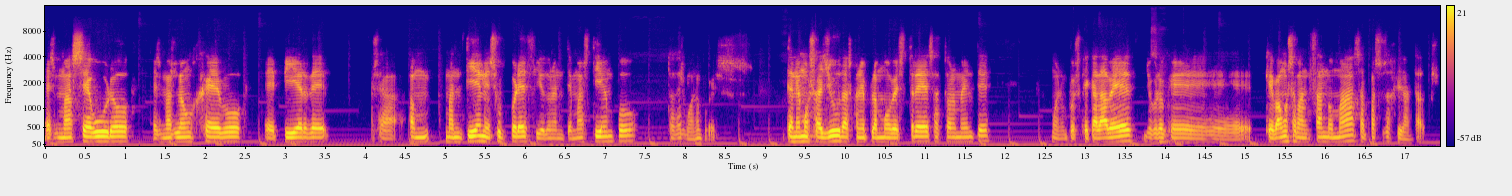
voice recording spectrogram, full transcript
es más seguro, es más longevo, eh, pierde, sea, mantiene su precio durante más tiempo. Entonces, bueno, pues tenemos ayudas con el plan Moves 3 actualmente bueno, pues que cada vez yo sí. creo que, que, vamos avanzando más a pasos agigantados.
